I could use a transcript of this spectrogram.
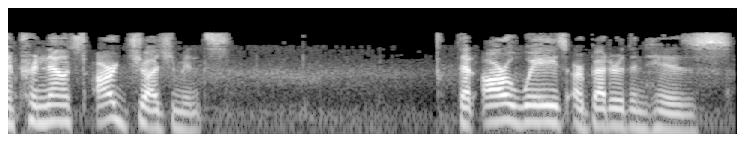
and pronounced our judgment that our ways are better than his.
